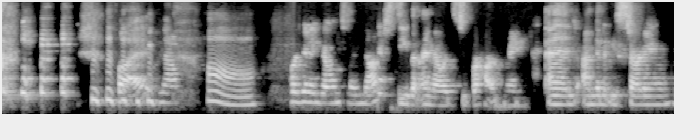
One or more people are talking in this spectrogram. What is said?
but now Aww we're going to go into another season. I know it's super hard for me. And I'm going to be starting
